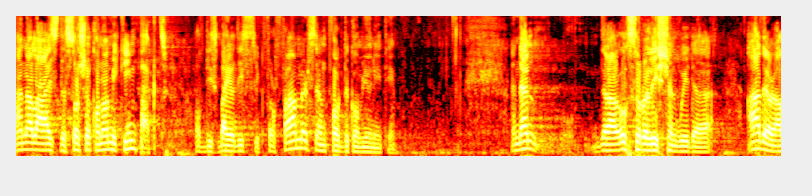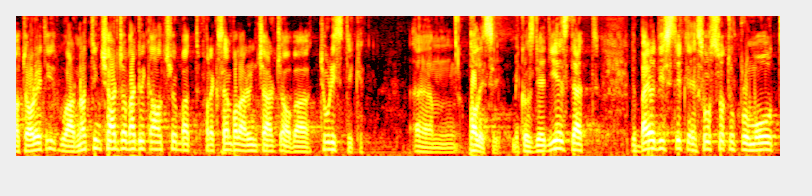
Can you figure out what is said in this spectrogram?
analyze the socio-economic impact of this biodistrict for farmers and for the community. And then there are also relations with uh, other authorities who are not in charge of agriculture, but for example are in charge of uh, touristic um, policy. Because the idea is that the biodistrict is also to promote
